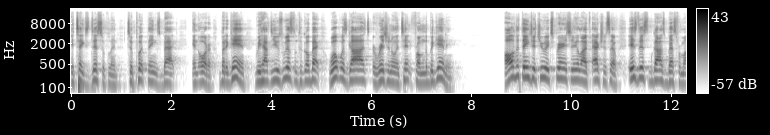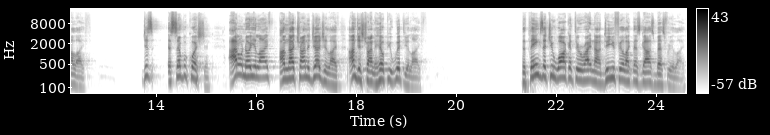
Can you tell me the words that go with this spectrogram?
it takes discipline to put things back in order. But again, we have to use wisdom to go back. What was God's original intent from the beginning? All the things that you experience in your life, ask yourself, is this God's best for my life? Just a simple question. I don't know your life. I'm not trying to judge your life. I'm just trying to help you with your life. The things that you're walking through right now, do you feel like that's God's best for your life?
